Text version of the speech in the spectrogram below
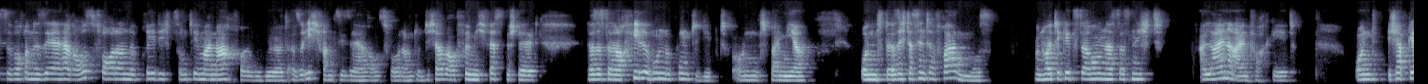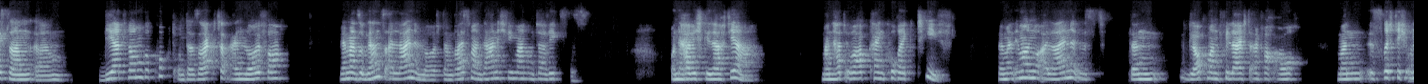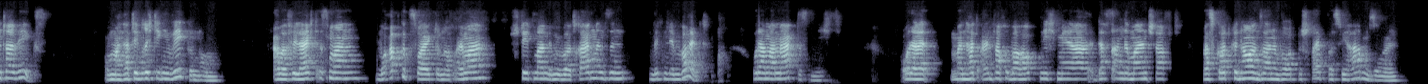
letzte Woche eine sehr herausfordernde Predigt zum Thema Nachfolge gehört. Also ich fand sie sehr herausfordernd und ich habe auch für mich festgestellt, dass es da noch viele wunde Punkte gibt und bei mir und dass ich das hinterfragen muss. Und heute geht es darum, dass das nicht alleine einfach geht. Und ich habe gestern ähm, Biathlon geguckt und da sagte ein Läufer, wenn man so ganz alleine läuft, dann weiß man gar nicht, wie man unterwegs ist. Und da habe ich gedacht, ja, man hat überhaupt kein Korrektiv. Wenn man immer nur alleine ist, dann glaubt man vielleicht einfach auch, man ist richtig unterwegs und man hat den richtigen Weg genommen. Aber vielleicht ist man wo abgezweigt und auf einmal steht man im übertragenen Sinn mitten im Wald. Oder man merkt es nicht. Oder man hat einfach überhaupt nicht mehr das an Gemeinschaft, was Gott genau in seinem Wort beschreibt, was wir haben sollen.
